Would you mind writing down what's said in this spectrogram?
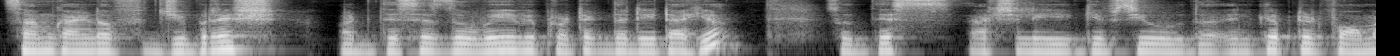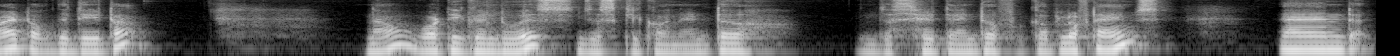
some kind of gibberish but this is the way we protect the data here. So this actually gives you the encrypted format of the data. Now what you can do is just click on enter just hit enter for a couple of times. And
